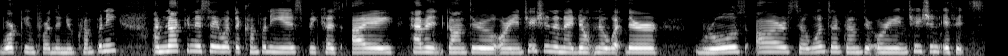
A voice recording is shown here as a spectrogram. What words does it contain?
working for the new company. I'm not going to say what the company is because I haven't gone through orientation and I don't know what their rules are. So once I've gone through orientation, if it's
